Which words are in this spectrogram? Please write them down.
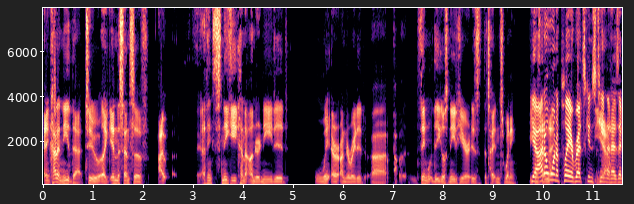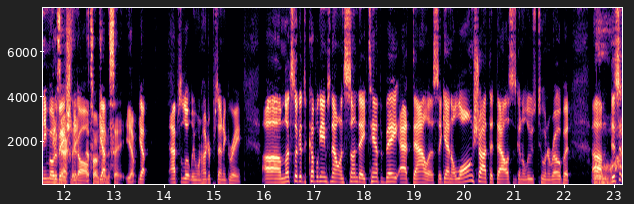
and kind of need that too. Like in the sense of I, I think sneaky kind of under needed wi- or underrated uh, thing the Eagles need here is the Titans winning. Yeah, I don't want to to play a Redskins team Yeah, that has any motivation exactly. at all. That's what I'm Yep. trying to say. Yep. Yep, absolutely, 100% agree. Um, let's look at the couple games now on Sunday. Tampa Bay at Dallas. Again, a long shot that Dallas is going to lose two in a row, but um, this is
